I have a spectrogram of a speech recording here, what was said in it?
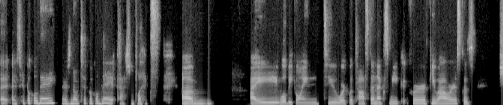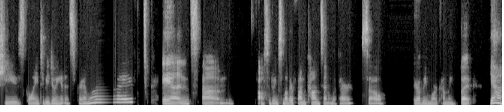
a, a, typical day, there's no typical day at Passionflix. Um, I will be going to work with Tosca next week for a few hours because she's going to be doing an Instagram live and um, also doing some other fun content with her. So there'll be more coming but yeah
